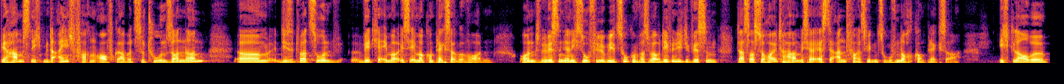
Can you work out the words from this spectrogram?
wir haben es nicht mit der einfachen Aufgabe zu tun, sondern ähm, die Situation wird ja immer, ist ja immer komplexer geworden. Und wir wissen ja nicht so viel über die Zukunft. Was wir aber definitiv wissen, das, was wir heute haben, ist ja erst der Anfang. Es wird in Zukunft noch komplexer. Ich glaube,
